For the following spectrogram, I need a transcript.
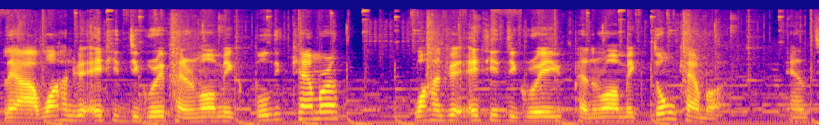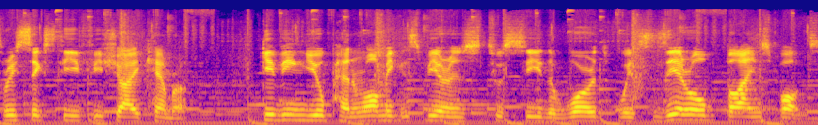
There are 180 degree panoramic bullet camera, 180 degree panoramic dome camera, and 360 fisheye camera, giving you panoramic experience to see the world with zero blind spots.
